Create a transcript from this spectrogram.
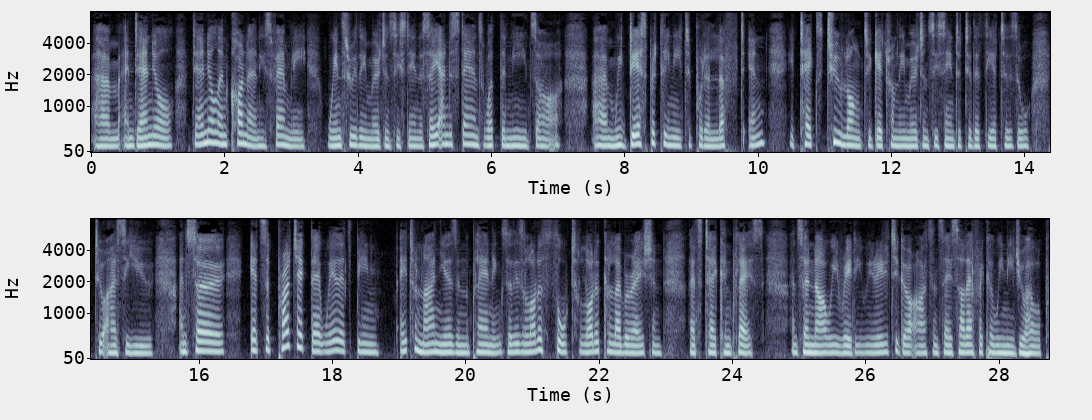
um, and Daniel, Daniel and Connor and his family went through the emergency standard, so he understands what the needs are. Um, we desperately need to put a lift in. It takes too long to get from the emergency center to the theaters or to ICU, and so it's a project that where it's been eight or nine years in the planning. So there's a lot of thought, a lot of collaboration that's taken place. And so now we're ready. We're ready to go out and say, South Africa, we need your help.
